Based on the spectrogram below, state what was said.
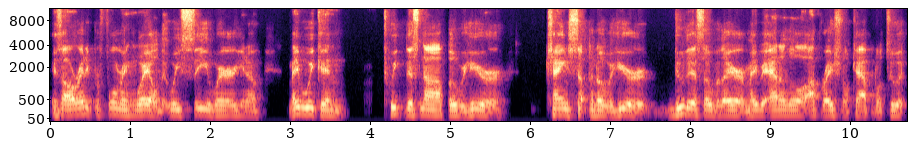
is already performing well that we see where, you know, maybe we can tweak this knob over here change something over here, do this over there, maybe add a little operational capital to it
